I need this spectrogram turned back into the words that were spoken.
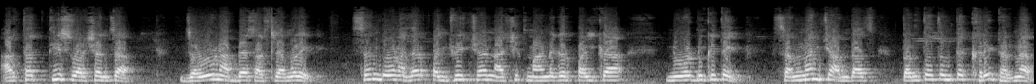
अर्थात तीस वर्षांचा जवळून अभ्यास असल्यामुळे सन दोन हजार पंचवीसच्या नाशिक महानगरपालिका निवडणुकीतही सन्मानचे अंदाज तंतोतंत खरे ठरणार.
